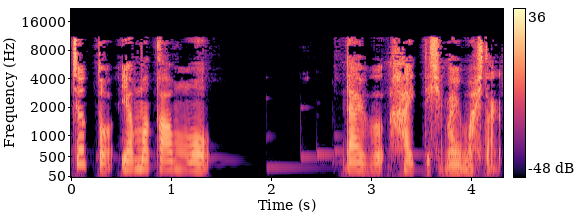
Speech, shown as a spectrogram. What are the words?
ちょっと山間も、だいぶ入ってしまいましたが。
